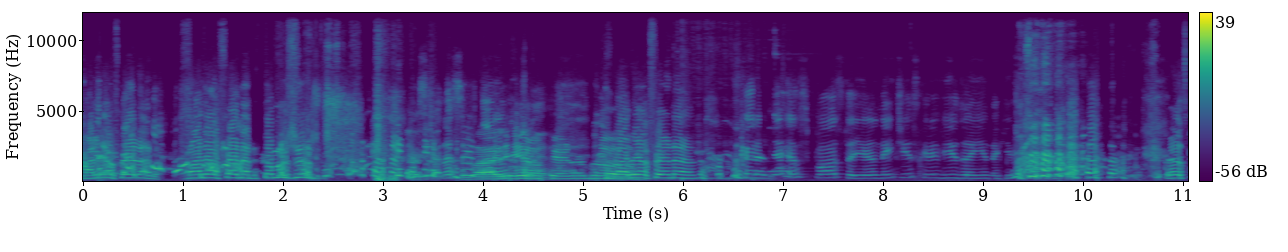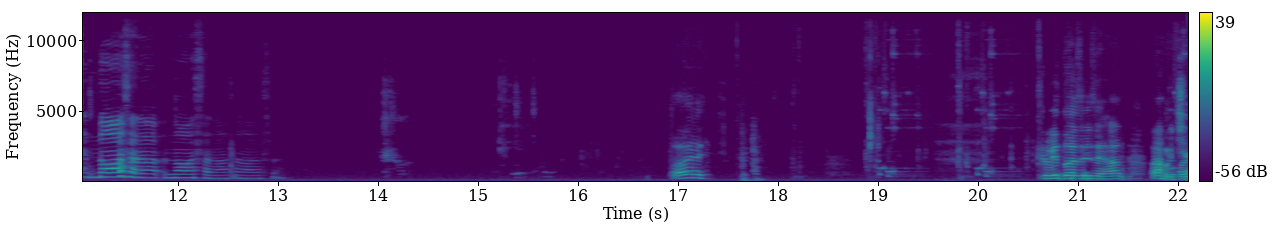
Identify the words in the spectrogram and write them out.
Valeu, Fernando. Valeu, Fernando. Tamo junto. Os caras acertaram, Valeu, cara. Fernando. Valeu, Fernando. O cara deu a resposta e eu nem tinha escrevido ainda. Que Nossa, no- nossa, nossa, nossa. Ai. Escrevi duas vezes errado. Ah, Ô, foi.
